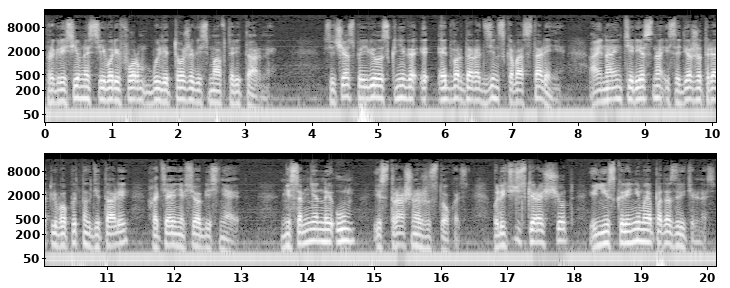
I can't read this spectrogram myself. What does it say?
прогрессивность его реформ были тоже весьма авторитарны. Сейчас появилась книга э Эдварда Радзинского о Сталине, а она интересна и содержит ряд любопытных деталей, хотя и не все объясняет. Несомненный ум и страшная жестокость, политический расчет и неискоренимая подозрительность,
